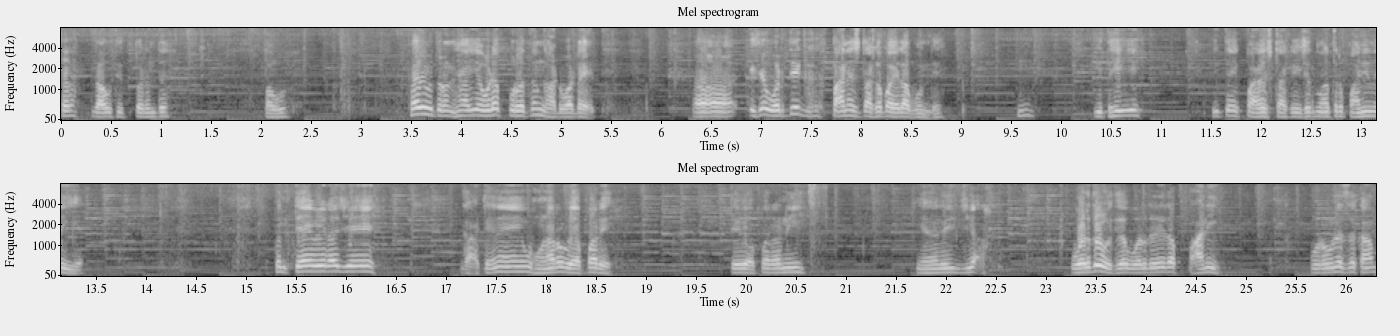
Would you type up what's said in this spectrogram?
चला जाऊ तिथपर्यंत. पाहू. काय मित्रांनो ह्या एवढ्या पुरातन घाटवाटा आहेत. याच्यावरती एक पाण्याचं टाकं पाहिलं आपण ते इथेही इथे एक पाण्याचं टाकं याच्यात मात्र पाणी नाही आहे. पण त्यावेळेला जे घाट्याने होणारा व्यापार आहे ते व्यापाराने येणारी जी वर्दळ होती त्या वर्दळीला पाणी पुरवण्याचं काम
